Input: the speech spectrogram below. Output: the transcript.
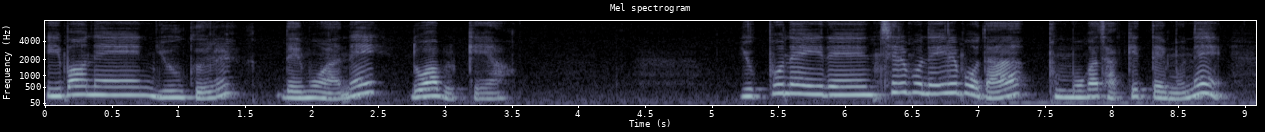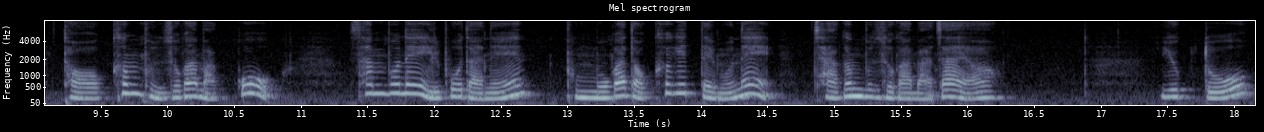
이번엔 6을 네모 안에 놓아볼게요. 6분의 1은 7분의 1보다 분모가 작기 때문에 더 큰 분수가 맞고 3분의 1보다는 분모가 더 크기 때문에 작은 분수가 맞아요. 6도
